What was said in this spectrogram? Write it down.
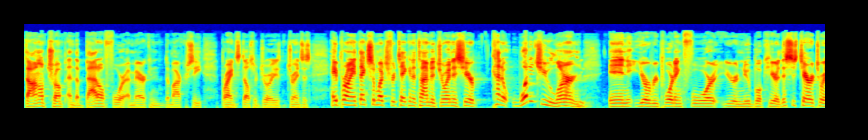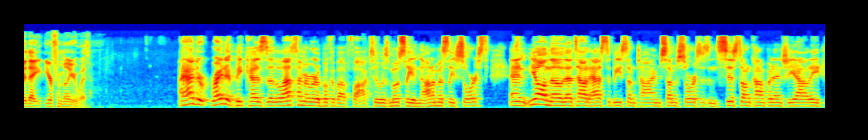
Donald Trump and the battle for American democracy. Brian Stelter joins us. Hey, Brian, thanks so much for taking the time to join us here. Kind of, what did you learn in your reporting for your new book here? This is territory that you're familiar with. I had to write it because the last time I wrote a book about Fox, it was mostly anonymously sourced. And you all know that's how it has to be sometimes. Some sources insist on confidentiality,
